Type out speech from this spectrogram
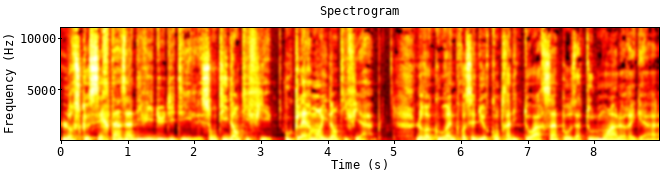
Lorsque certains individus, dit-il, sont identifiés ou clairement identifiables, le recours à une procédure contradictoire s'impose à tout le moins à leur égard,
